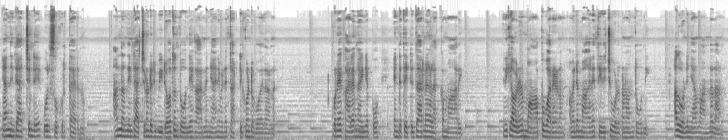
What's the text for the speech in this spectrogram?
ഞാൻ നിന്റെ അച്ഛന്റെ ഒരു സുഹൃത്തായിരുന്നു. അന്ന് നിന്റെ അച്ഛനോടൊരു വിരോധം തോന്നിയ കാരണം ഞാൻ ഇവനെ തട്ടിക്കൊണ്ട് പോയതാണ്. കുറേ കാലം കഴിഞ്ഞപ്പോൾ എന്റെ തെറ്റിദ്ധാരണകളൊക്കെ മാറി. എനിക്ക് അവനോട് മാപ്പ് പറയണം അവന്റെ മകനെ തിരിച്ചു കൊടുക്കണമെന്ന് തോന്നി. അതുകൊണ്ട് ഞാൻ വന്നതാണ്.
